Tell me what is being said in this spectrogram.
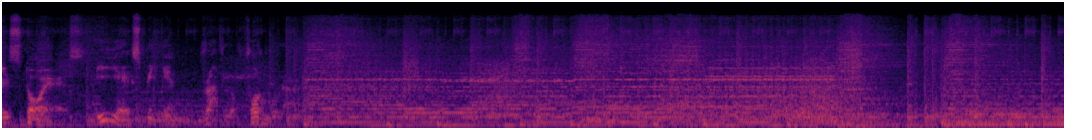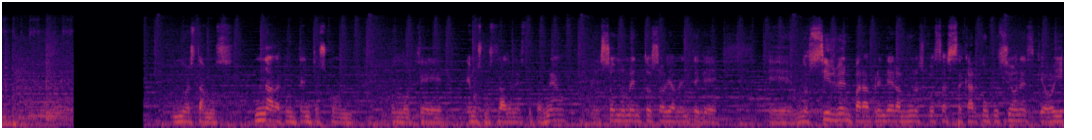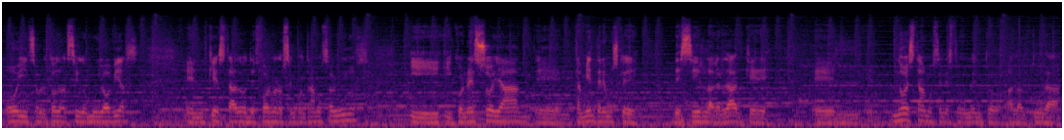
Esto es ESPN Radio Fórmula. No estamos nada contentos con, con lo que hemos mostrado en este torneo. Eh, son momentos obviamente que eh, nos sirven para aprender algunas cosas, sacar conclusiones que hoy, hoy sobre todo han sido muy obvias en qué estado de forma nos encontramos algunos y, con eso ya eh, también tenemos que decir la verdad que no estamos en este momento a la altura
